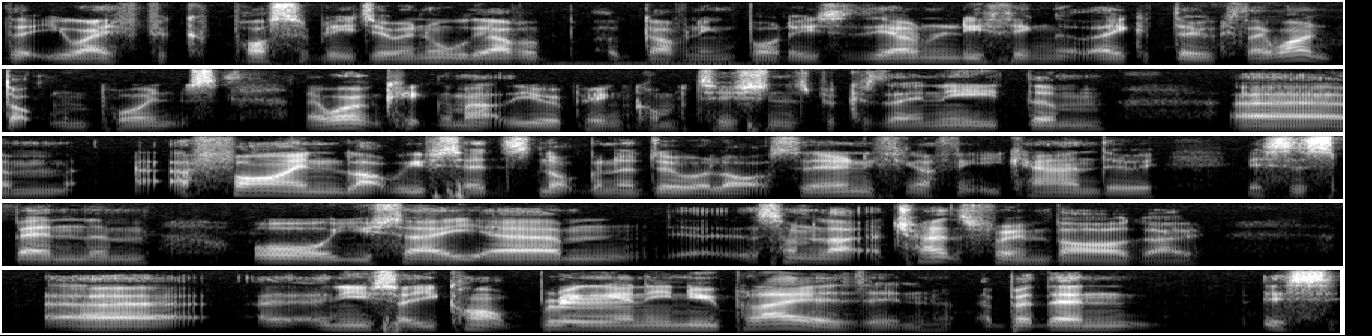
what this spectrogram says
that UEFA could possibly do, and all the other governing bodies is the only thing that they could do because they won't dock them points, they won't kick them out of the European competitions because they need them. Um, a fine, like we've said, is not going to do a lot. So the only thing I think you can do is suspend them, or you say um, something like a transfer embargo, uh, and you say you can't bring any new players in. But then it's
